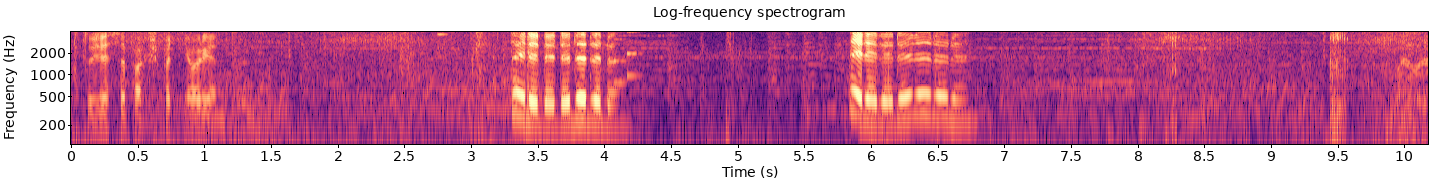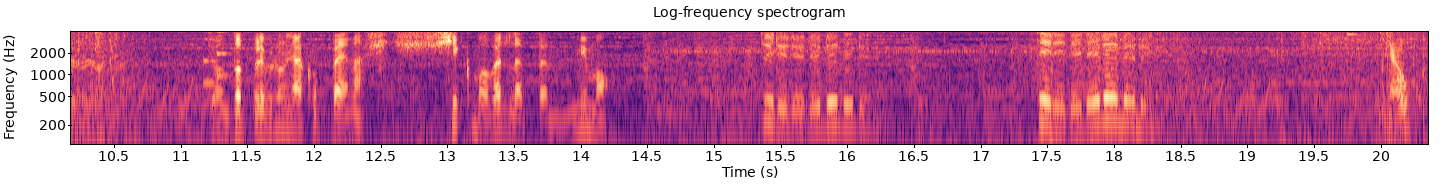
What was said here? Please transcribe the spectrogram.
Protože se pak špatně orientuju. Ty on to plivnul nějakou péna šikmo vedle, mimo. Nope.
